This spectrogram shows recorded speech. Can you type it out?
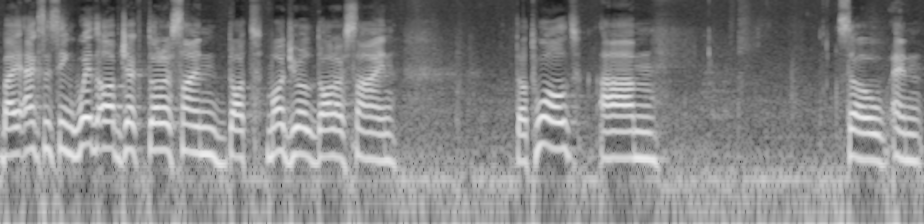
by accessing with object dollar sign dot module dollar sign dot world. Um, so and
